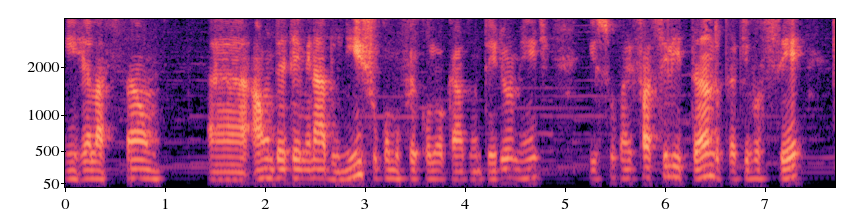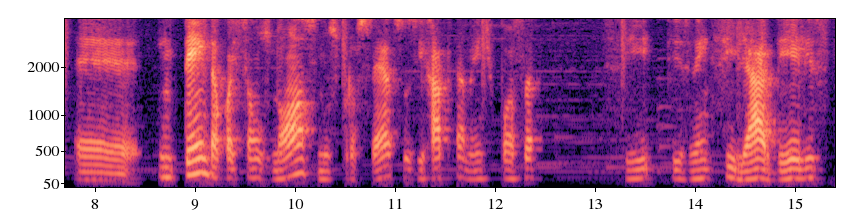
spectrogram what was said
em relação uh, a um determinado nicho, como foi colocado anteriormente, isso vai facilitando para que você é, entenda quais são os nós nos processos e rapidamente possa se desvencilhar deles,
